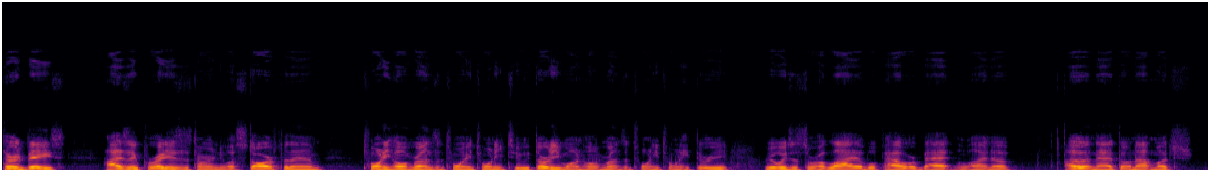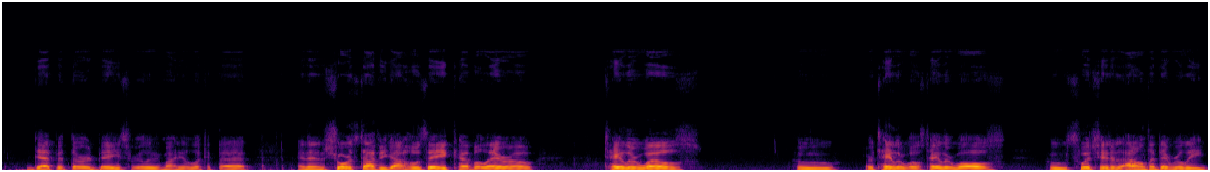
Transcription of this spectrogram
Third base, Isaac Paredes has turned into a star for them. 20 home runs in 2022, 31 home runs in 2023. Really just a reliable power bat in the lineup. Other than that, though, not much depth at third base. Really, we might need to look at that. And then shortstop, you got Jose Caballero, Taylor Wells, who or Taylor Wells, Taylor Walls, who switch hitters. I don't think they really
